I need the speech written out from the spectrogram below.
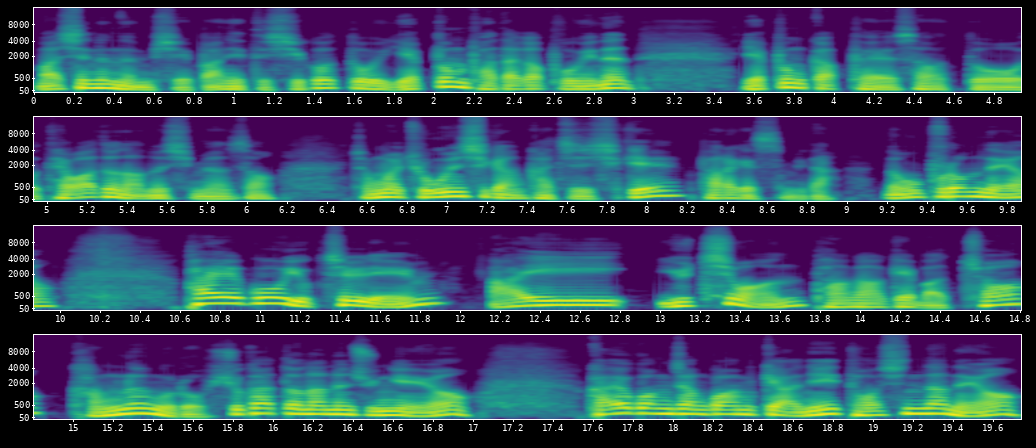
맛있는 음식 많이 드시고 또 예쁜 바다가 보이는 예쁜 카페에서 또 대화도 나누시면서 정말 좋은 시간 가지시길 바라겠습니다. 너무 부럽네요. 8967님, 아이 유치원 방학에 맞춰 강릉으로 휴가 떠나는 중이에요. 가요광장과 함께하니 더 신나네요.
